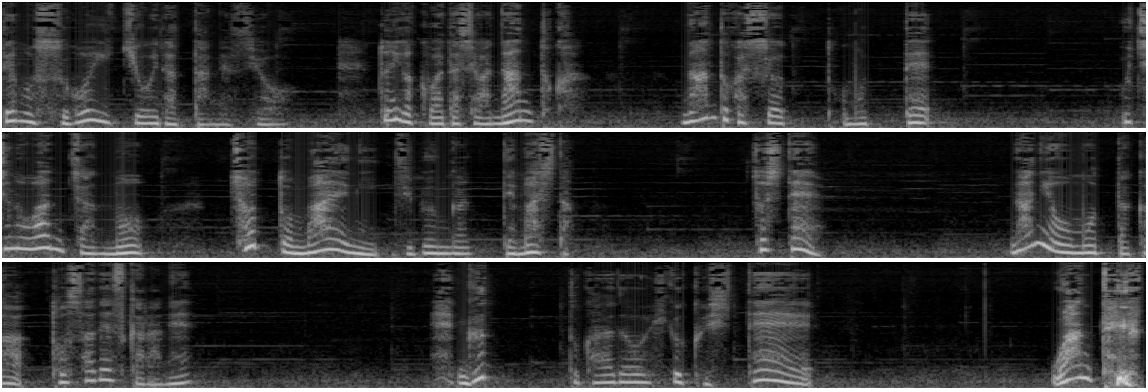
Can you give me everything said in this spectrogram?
でもすごい勢いだったんですよ。とにかく私は何とか、何とかしようと思って、うちのワンちゃんのちょっと前に自分が出ました。そして、何を思ったかとっさですからね。ぐっと体を低くして、ワンって言っ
